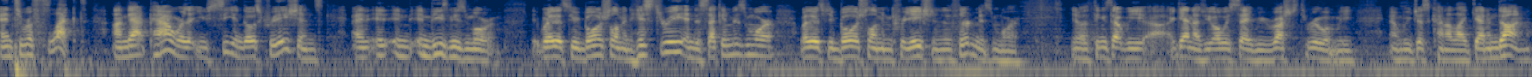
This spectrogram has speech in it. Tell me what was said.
and to reflect on that power that you see in those creations and in, in, in these mizmorim. Whether it's Rebbe Shalom in history in the second mizmor, whether it's Rebbe Shalom in creation in the third mizmor, you know, things that we, uh, again, as we always say, we rush through and we, and we just kind of like get them done.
